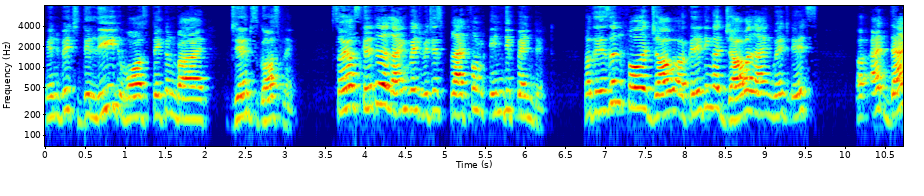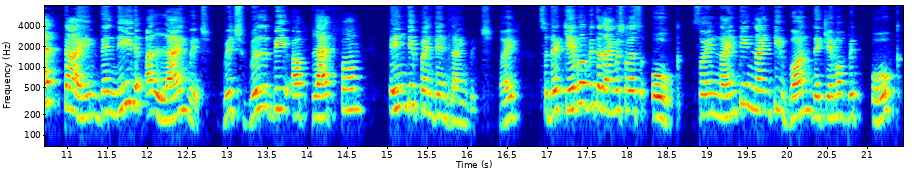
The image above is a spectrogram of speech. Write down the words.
in which the lead was taken by James Gosling. So he has created a language which is platform independent. Now the reason for Java creating a Java language is uh, at that time they need a language which will be a platform independent language, right? So they came up with a language called as Oak. So in 1991 they came up with Oak.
